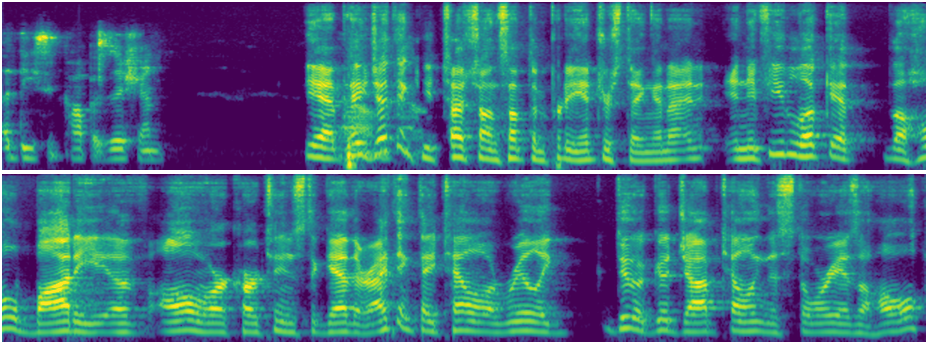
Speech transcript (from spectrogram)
a decent composition. Yeah, Paige, I Um, think you touched on something pretty interesting, and I, and if you look at the whole body of all of our cartoons together, I think they tell a really do a good job telling the story as a whole.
